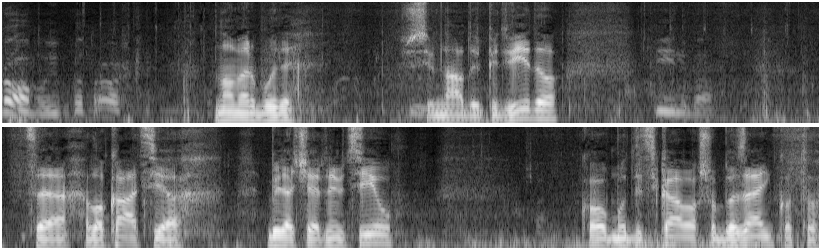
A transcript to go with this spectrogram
Пробую потрошки. Номер буде всім нагадую під відео. Пінба. Це локація біля Чернівців. Кому буде цікаво, що близенько, то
